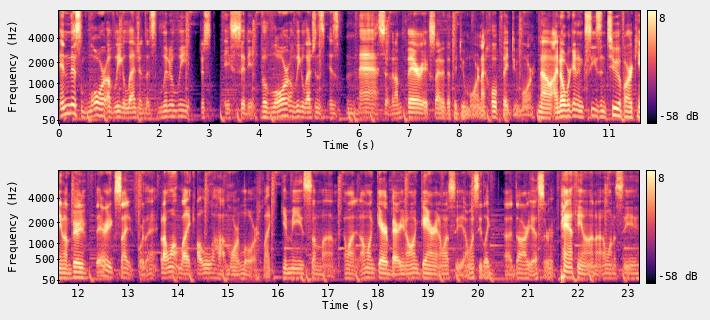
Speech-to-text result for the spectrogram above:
in this lore of League of Legends, it's literally just a city. The lore of League of Legends is massive, and I'm very excited that they do more, and I hope they do more. Now, I know we're getting season two of Arcane. I'm very, very excited for that, but I want like a lot more lore. Like, give me some. Uh, I want, I want Bear. You know, I want Garen. I want to see. I want to see like uh, Darius or Pantheon. I want to see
